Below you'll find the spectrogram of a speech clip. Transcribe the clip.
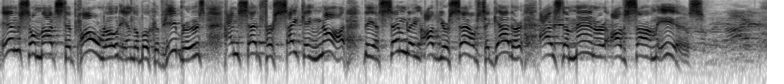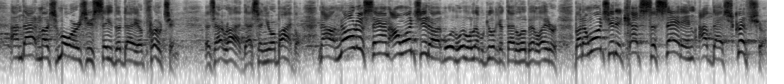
insomuch that Paul wrote in the book of Hebrews and said, Forsaking not the assembling of yourselves together as the manner of some is. And that much more as you see the day approaching. Is that right? That's in your Bible. Now, notice then, I want you to, we'll, we'll look at that a little bit later, but I want you to catch the setting of that scripture.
